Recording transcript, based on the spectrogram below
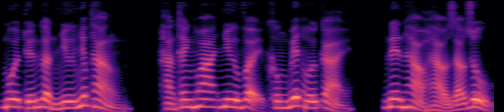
môi tuyến gần như nhấp thẳng, Hàn Thanh Hoa như vậy không biết hối cải, nên hảo hảo giáo dục,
